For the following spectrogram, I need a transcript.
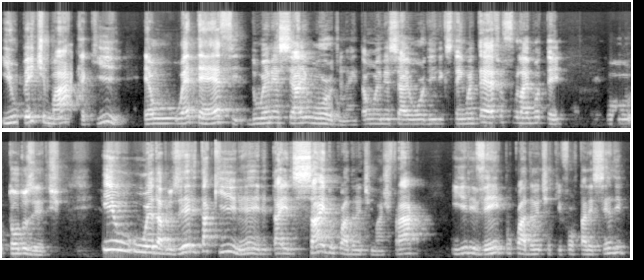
e o benchmark aqui é o ETF do MSCI World, né? Então o MSCI World Index tem um ETF, eu fui lá e botei o, todos eles. E o, o EWZ ele está aqui, né? Ele tá, ele sai do quadrante mais fraco e ele vem para o quadrante aqui fortalecendo e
